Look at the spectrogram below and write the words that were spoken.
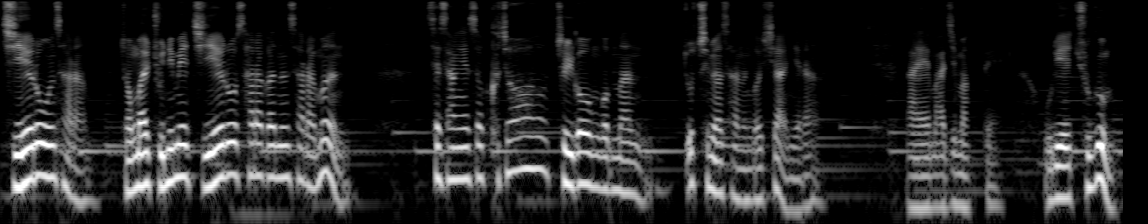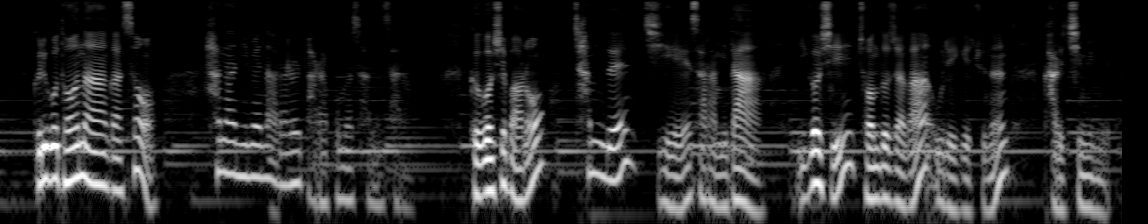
지혜로운 사람, 정말 주님의 지혜로 살아가는 사람은 세상에서 그저 즐거운 것만 쫓으며 사는 것이 아니라 나의 마지막 때, 우리의 죽음, 그리고 더 나아가서 하나님의 나라를 바라보며 사는 사람. 그것이 바로 참된 지혜의 사람이다. 이것이 전도자가 우리에게 주는 가르침입니다.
